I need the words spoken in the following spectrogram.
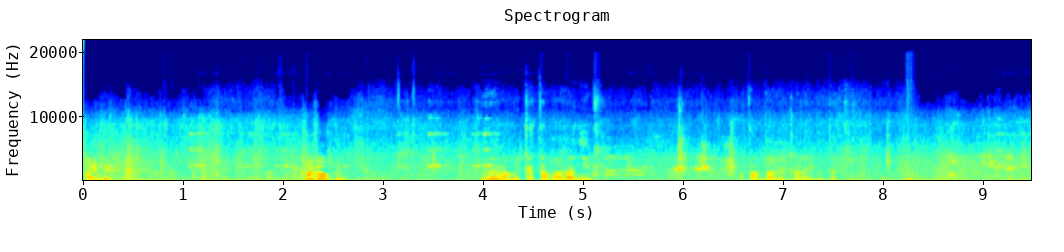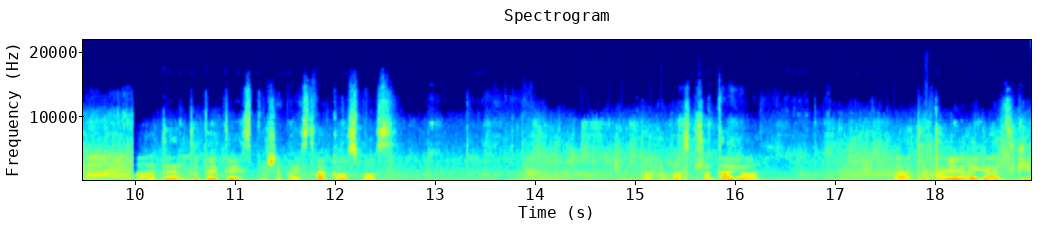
Fajny. Pływałbym. Tutaj mamy katamaranik, a tam dalej kolejny taki. No, A ten tutaj to jest, proszę Państwa, kosmos. Tam chyba sprzątają. A tutaj elegancki.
